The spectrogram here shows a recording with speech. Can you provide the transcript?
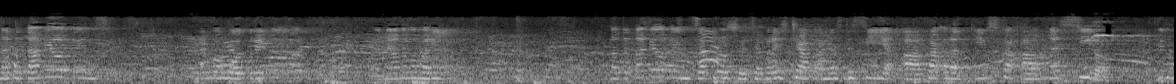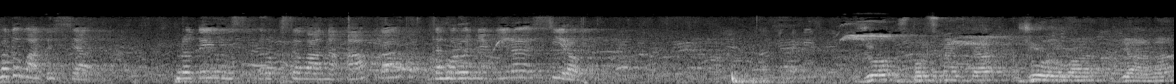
На татамі 11 прямого отримала Панянова Марія. На татамі 1 запрошується Берещак Анастасія Ака, Радківська Анна Сіро. Підготуватися Протеус Роксолана Ака, Загородня Віра Сіро. Жур, спортсменка Журова Яна,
